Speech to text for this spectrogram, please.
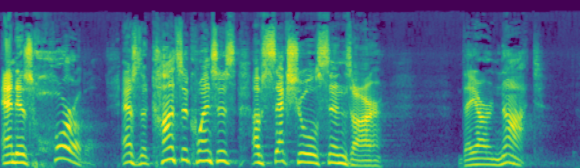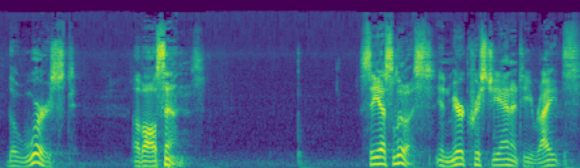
and as horrible as the consequences of sexual sins are, they are not the worst of all sins. C.S. Lewis in Mere Christianity writes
